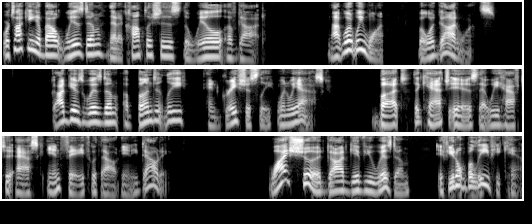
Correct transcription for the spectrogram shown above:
We're talking about wisdom that accomplishes the will of God. Not what we want, but what God wants. God gives wisdom abundantly and graciously when we ask. But the catch is that we have to ask in faith without any doubting. Why should God give you wisdom if you don't believe He can?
